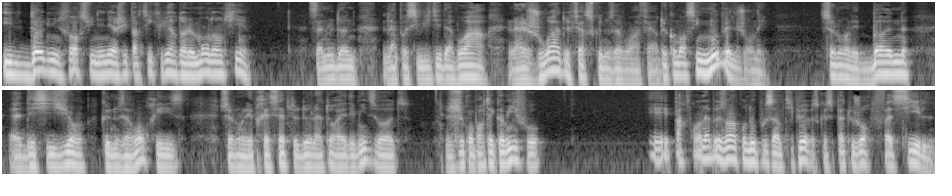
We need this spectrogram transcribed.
Il donne une force, une énergie particulière dans le monde entier. Ça nous donne la possibilité d'avoir la joie de faire ce que nous avons à faire, de commencer une nouvelle journée, selon les bonnes euh, décisions que nous avons prises, selon les préceptes de la Torah et des mitzvot, de se comporter comme il faut. Et parfois, on a besoin qu'on nous pousse un petit peu parce que c'est pas toujours facile.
